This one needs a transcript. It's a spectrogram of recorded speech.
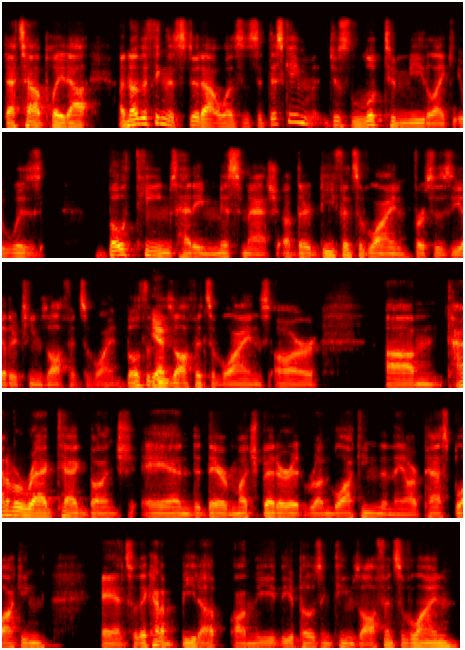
that's how it played out. Another thing that stood out was is that this game just looked to me like it was both teams had a mismatch of their defensive line versus the other team's offensive line. Both of these offensive lines are um, kind of a ragtag bunch, and they're much better at run blocking than they are pass blocking. And so they kind of beat up on the the opposing team's offensive line.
